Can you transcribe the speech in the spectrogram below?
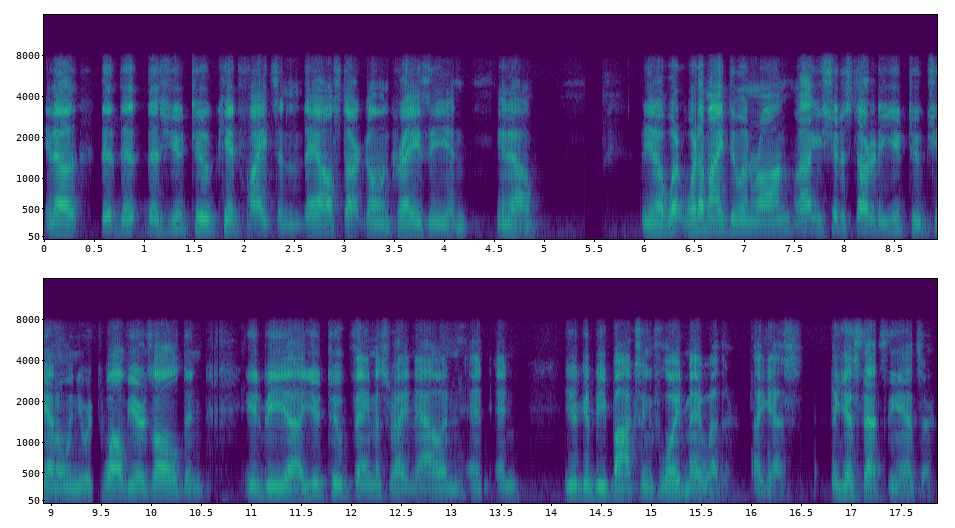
You know, th- th- this YouTube kid fights, and they all start going crazy, and you know, you know what? What am I doing wrong? Well, you should have started a YouTube channel when you were 12 years old, and you'd be uh, YouTube famous right now, and and and you could be boxing Floyd Mayweather. I guess. I guess that's the answer.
